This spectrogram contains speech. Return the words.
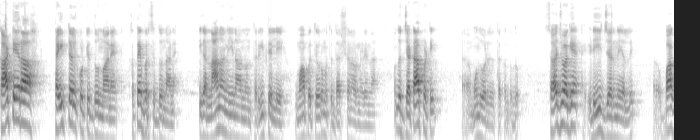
ಕಾಟೇರ ಟೈಟಲ್ ಕೊಟ್ಟಿದ್ದು ನಾನೇ, ಕತೆ ಬರೆಸಿದ್ದು ನಾನೇ. ಈಗ ನಾನ ನೀನ ಅನ್ನುವಂಥ ರೀತಿಯಲ್ಲಿ ಉಮಾಪತಿಯವರು ಮತ್ತು ದರ್ಶನ್ ಅವರ ನಡುವಿನ ಒಂದು ಜಟಾಪಟಿ ಮುಂದುವರೆದಿರ್ತಕ್ಕಂಥದ್ದು. ಸಹಜವಾಗೇ ಇಡೀ ಜರ್ನಿಯಲ್ಲಿ ಭಾಗ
